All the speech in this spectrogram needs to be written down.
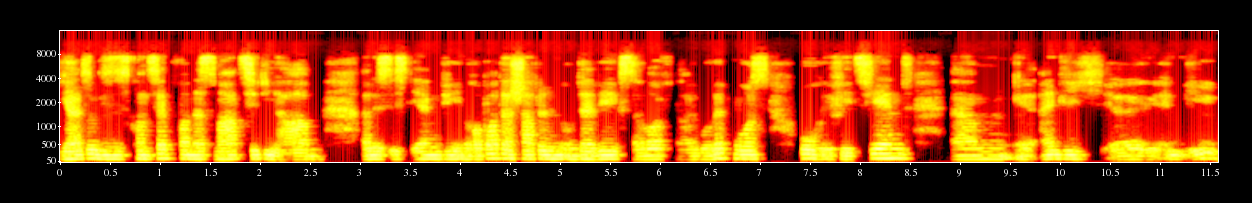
die halt so dieses Konzept von der Smart City haben. Alles ist irgendwie in Roboter-Shuttlen unterwegs, da läuft ein Algorithmus, hocheffizient, ähm, äh, eigentlich äh,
